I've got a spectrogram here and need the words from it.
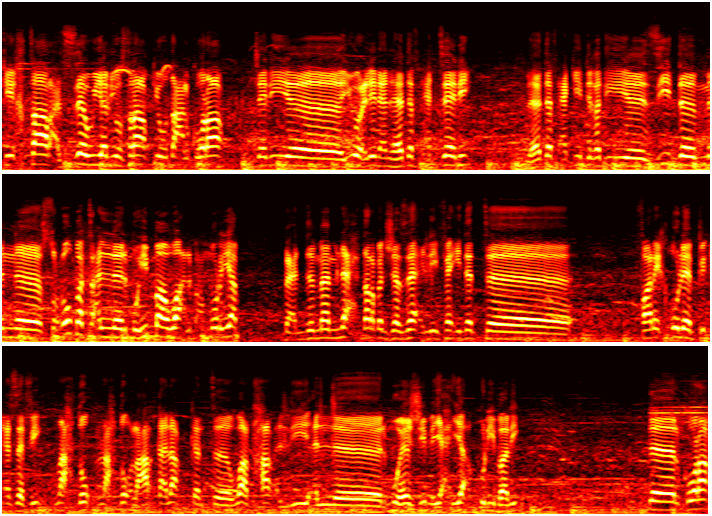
كيختار الزاوية اليسرى كيوضع الكرة بالتالي آه، يعلن عن الهدف الثاني. الهدف أكيد غادي يزيد من صعوبة المهمة والمأموريه بعد ما منح ضربة جزاء لفائدة آه، فريق أولمبيك أسفي. لاحظوا لاحظوا العرقلة كانت واضحة للمهاجم يحيى كوليبالي. الكرة.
